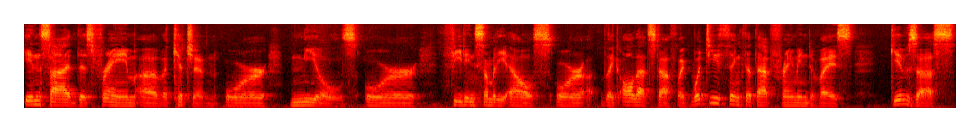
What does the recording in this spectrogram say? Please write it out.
inside this frame of a kitchen or meals or feeding somebody else or like all that stuff. Like what do you think that that framing device gives us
